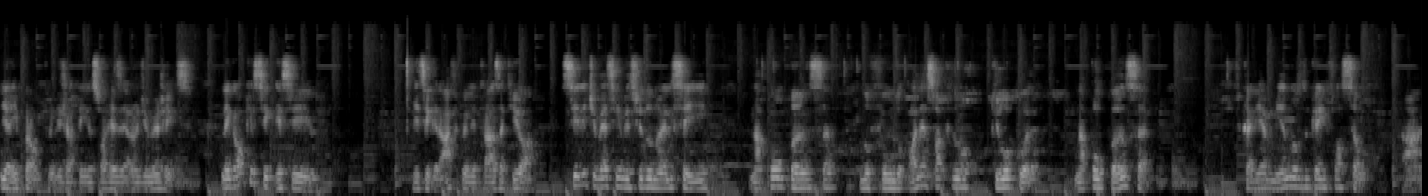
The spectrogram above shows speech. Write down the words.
e aí pronto, ele já tem a sua reserva de emergência. Legal que esse, esse, esse gráfico ele traz aqui ó, se ele tivesse investido no LCI, na poupança, no fundo, olha só que, que loucura. Na poupança ficaria menos do que a inflação. Tá?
